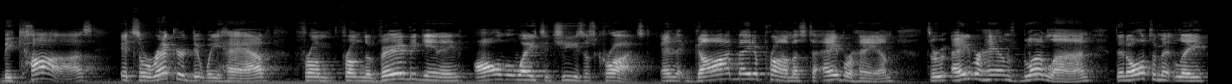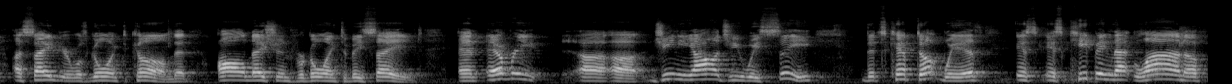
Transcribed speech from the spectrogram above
because it's a record that we have from, from the very beginning all the way to Jesus Christ. And that God made a promise to Abraham through Abraham's bloodline that ultimately a Savior was going to come, that all nations were going to be saved. And every uh, uh, genealogy we see that's kept up with is, is keeping that line of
